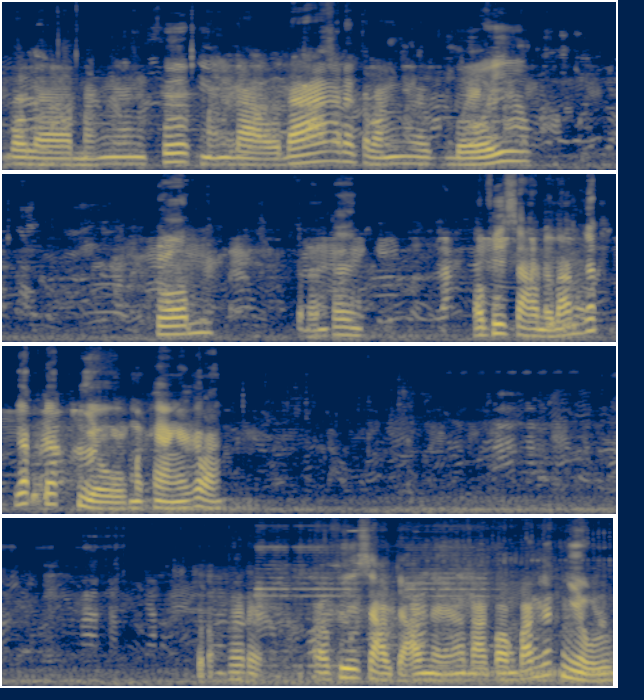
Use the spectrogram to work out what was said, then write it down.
đây là mặn phước mặn đào đá đó các bạn, bưởi cốm các bạn thấy ở phía sau này bán rất rất rất nhiều mặt hàng nha các bạn. Các bạn thấy đây, ở phía sau chợ này bà con bán rất nhiều luôn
